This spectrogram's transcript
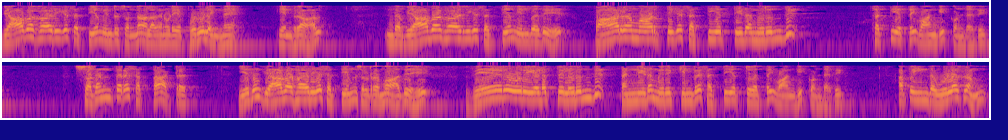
வியாபகாரிக சத்தியம் என்று சொன்னால் அதனுடைய பொருள் என்ன என்றால் இந்த வியாபகாரிக சத்தியம் என்பது பாரமார்த்திக சத்தியத்திடமிருந்து சத்தியத்தை வாங்கி கொண்டது. சுதந்திர சத்தா அற்றது. எது வியாபகாரிய சத்தியம்னு சொல்றோமோ அது வேற ஒரு இடத்திலிருந்து தன்னிடம் இருக்கின்ற சத்தியத்துவத்தை வாங்கி கொண்டது. அப்ப இந்த உலகம்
